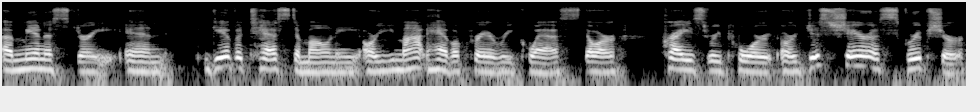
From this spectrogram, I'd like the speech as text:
a ministry and give a testimony, or you might have a prayer request or praise report, or just share a scripture.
